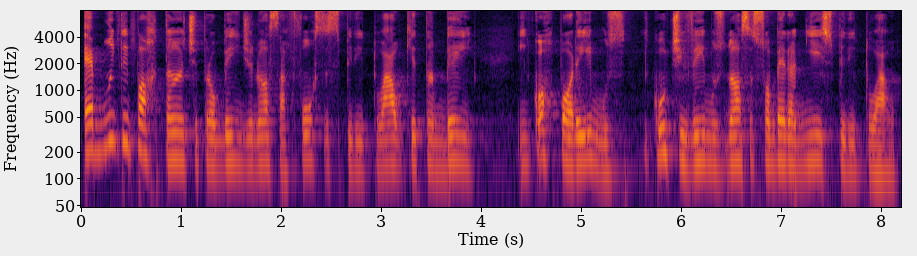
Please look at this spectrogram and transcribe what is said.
É muito importante para o bem de nossa força espiritual que também incorporemos e cultivemos nossa soberania espiritual.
